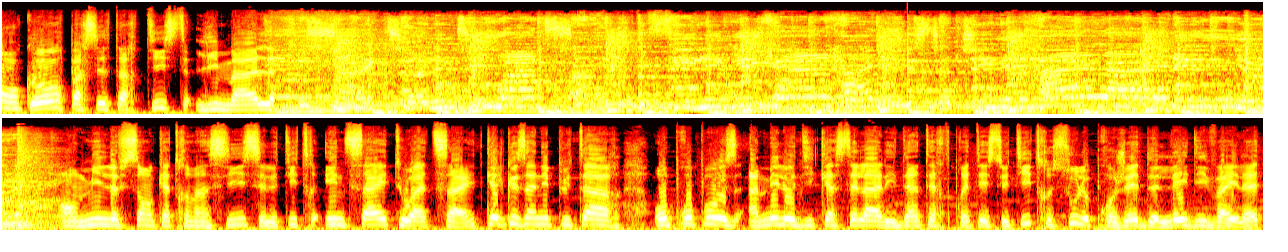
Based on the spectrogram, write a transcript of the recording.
Encore par cet artiste Limal. En 1986, c'est le titre Inside to Outside. Quelques années plus tard, on propose à Melody Castellari d'interpréter ce titre sous le projet de Lady Violet.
